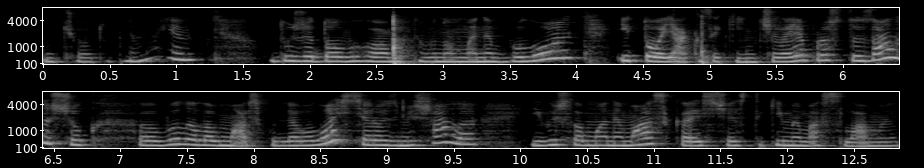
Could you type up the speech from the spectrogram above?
нічого тут немає. Дуже довго воно в мене було. І то як закінчила. Я просто залишок е, вилила в маску для волосся, розмішала, і вийшла в мене маска ще з такими маслами.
